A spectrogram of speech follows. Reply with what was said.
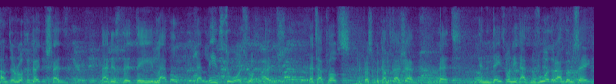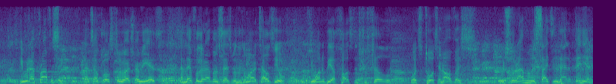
under Ruach HaKodesh. That is, that is the, the level that leads towards Ruach HaKodesh. That's how close a person becomes to Hashem. That in the days when he'd have Nevuah, the Rambam saying, he would have prophecy. That's how close to Hashem he is. And therefore the Rambam says, when the Gemara tells you, you want to be a chos that fulfill what's taught in Ovis, which the Rambam is citing that opinion,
